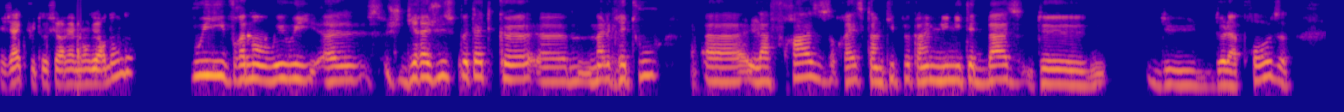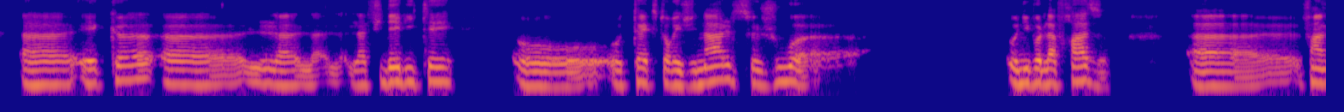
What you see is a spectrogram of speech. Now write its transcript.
Jacques, plutôt sur la même longueur d'onde? Oui, vraiment, oui, oui. Euh, je dirais juste peut-être que euh, malgré tout, euh, la phrase reste un petit peu quand même l'unité de base de, de la prose et que la, fidélité au, texte original se joue au niveau de la phrase. Enfin,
